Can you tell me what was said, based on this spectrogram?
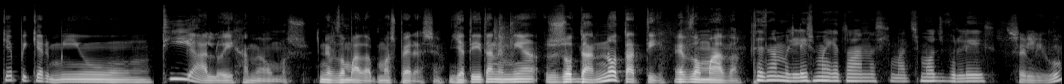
και Πικερμίου. Τι άλλο είχαμε όμως την εβδομάδα που μας πέρασε; Γιατί ήταν μια ζωντανότατη εβδομάδα. Θες να μιλήσουμε για τον ανασχηματισμό της Βουλής; Σε λίγο.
